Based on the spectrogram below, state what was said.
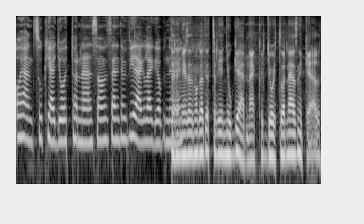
olyan cuki a gyógytornázom, szerintem világ legjobb nő. De nem érzed magad ettől ilyen nyuggernek, hogy gyógytornázni kell?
